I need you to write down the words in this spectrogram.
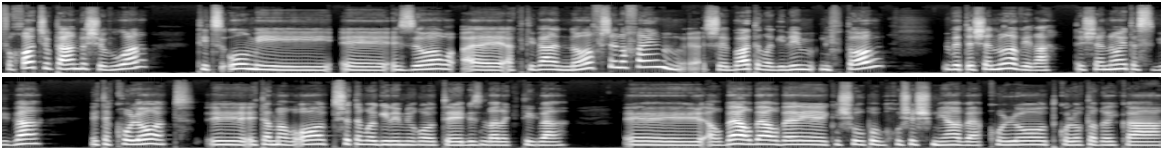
לפחות שפעם בשבוע תצאו מאזור אה, הכתיבה הנוח שלכם, שבו אתם רגילים לכתוב, ותשנו אווירה, תשנו את הסביבה, את הקולות, אה, את המראות שאתם רגילים לראות אה, בזמן הכתיבה. הרבה הרבה הרבה קשור פה בחוש השמיעה והקולות, קולות הרקע,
